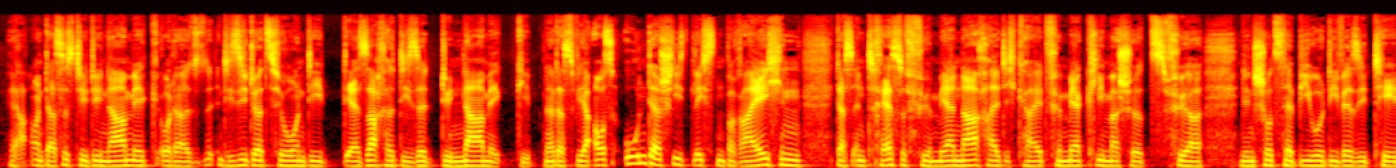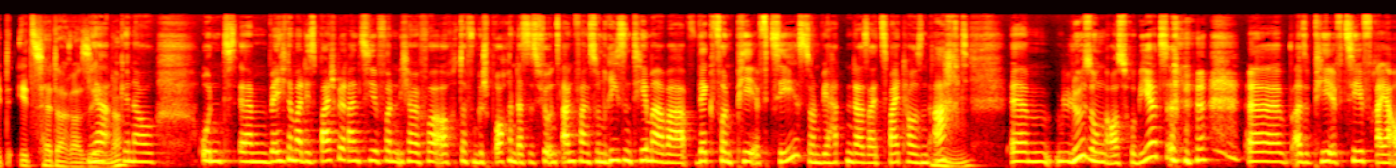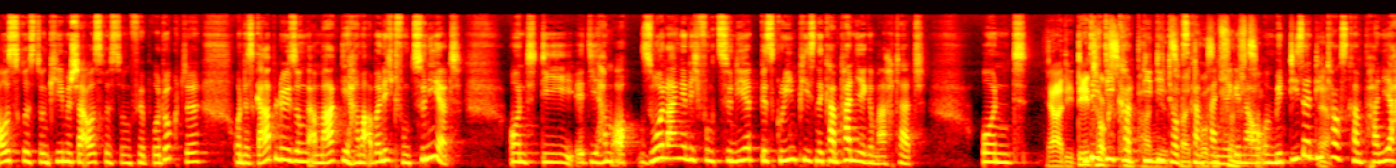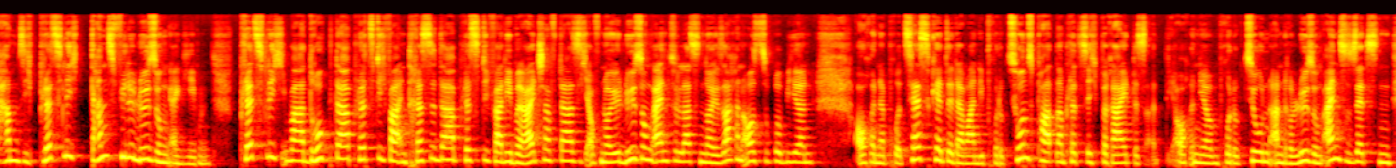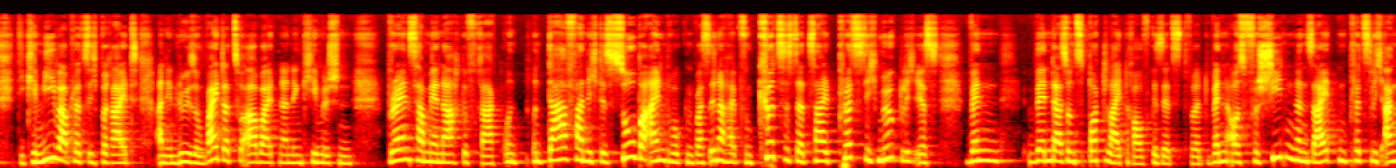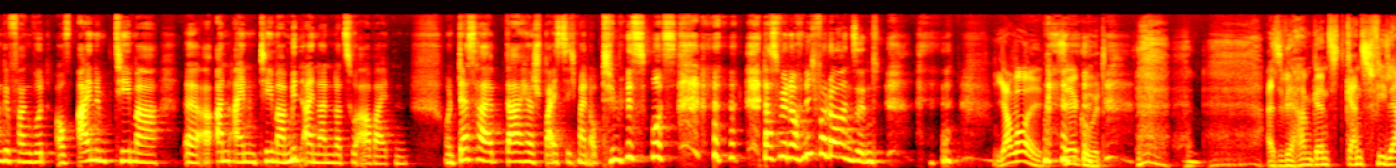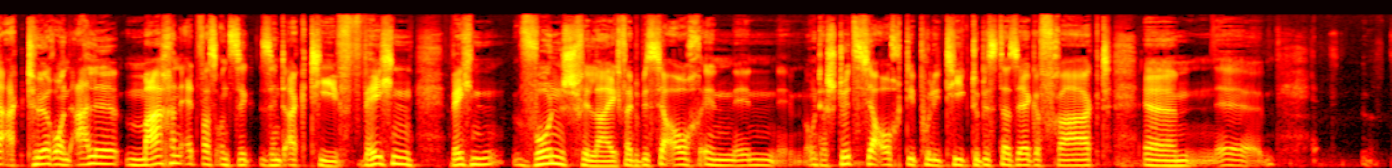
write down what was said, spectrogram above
Ja, und das ist die Dynamik oder die Situation, die der Sache diese Dynamik gibt, ne? dass wir aus unterschiedlichsten Bereichen das Interesse für mehr Nachhaltigkeit, für mehr Klimaschutz, für den Schutz der Biodiversität etc. sehen. Ja, ne? genau. Und ähm, wenn ich nochmal dieses Beispiel ranziehe von, ich habe ja vorher auch davon gesprochen, dass es für uns anfangs so ein Riesenthema war, weg von PFCs und wir hatten da seit 2008 mhm. Ähm, Lösungen ausprobiert, äh, also PFC-freie Ausrüstung, chemische Ausrüstung für Produkte und es gab Lösungen am Markt, die haben aber nicht funktioniert. Und die, die haben auch so lange nicht funktioniert, bis Greenpeace eine Kampagne gemacht hat. Und ja, die Detox-Kampagne. Die, Detox-Kampagne, genau. Und mit dieser Detox-Kampagne ja. haben sich plötzlich ganz viele Lösungen ergeben. Plötzlich war Druck da, plötzlich war Interesse da, plötzlich war die Bereitschaft da, sich auf neue Lösungen einzulassen, neue Sachen auszuprobieren. Auch in der Prozesskette, da waren die Produktionspartner plötzlich bereit, das auch in ihren Produktionen andere Lösungen einzusetzen. Die Chemie war plötzlich bereit, an den Lösungen weiterzuarbeiten, an den chemischen Brands haben mehr nachgefragt. Und, und da fand ich das so beeindruckend, was innerhalb von kürzester Zeit plötzlich möglich ist, wenn, wenn da so ein Spotlight draufgesetzt wird, wenn aus aus verschiedenen Seiten plötzlich angefangen wird, auf einem Thema, äh, an einem Thema miteinander zu arbeiten. Und deshalb, daher speist sich mein Optimismus, dass wir noch nicht verloren sind. Jawohl, sehr gut. Also wir haben ganz, ganz viele Akteure und alle machen etwas und sind aktiv. Welchen, welchen Wunsch vielleicht, weil du bist ja auch in, in unterstützt ja auch die Politik, du bist da sehr gefragt. Ähm, äh,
